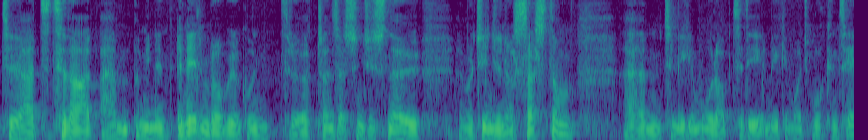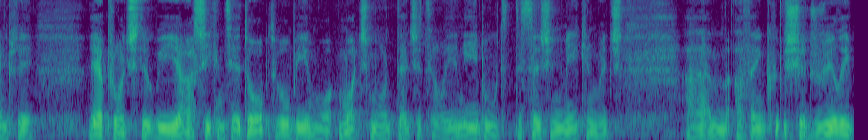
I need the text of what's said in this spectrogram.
to add to that, um, I mean, in, in Edinburgh we're going through a transition just now and we're changing our system um, to make it more up to date and make it much more contemporary. The approach that we are seeking to adopt will be much more digitally enabled decision making, which um, I think should really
